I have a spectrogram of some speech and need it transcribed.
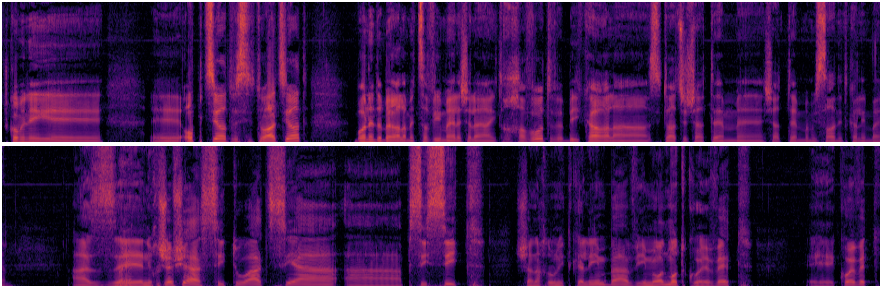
יש כל מיני אה, אה, אופציות וסיטואציות. בואו נדבר על המצבים האלה של ההתרחבות, ובעיקר על הסיטואציות שאתם, אה, שאתם במשרד נתקלים בהן. אז uh, אני חושב שהסיטואציה הבסיסית שאנחנו נתקלים בה, והיא מאוד מאוד כואבת, uh, כואבת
